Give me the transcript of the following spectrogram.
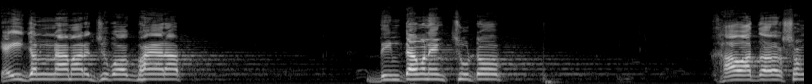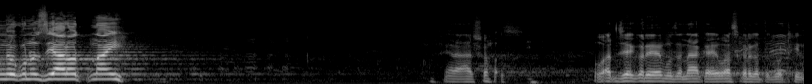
এই জন্য আমার যুবক ভাইয়ারা, দিনটা অনেক ছোট খাওয়া দাওয়ার সঙ্গে কোনো জিয়ারত নাই। যে করে বোঝে, না খায়, ওয়াজ করা কত কঠিন।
